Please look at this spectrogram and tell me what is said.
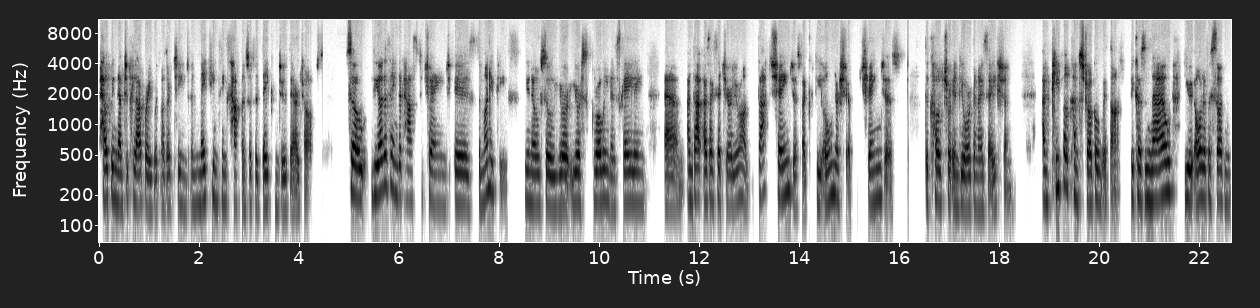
helping them to collaborate with other teams and making things happen so that they can do their jobs. So the other thing that has to change is the money piece. You know, so you're you're growing and scaling, um, and that, as I said to you earlier on, that changes. Like the ownership changes the culture in the organization. And people can struggle with that because now you all of a sudden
